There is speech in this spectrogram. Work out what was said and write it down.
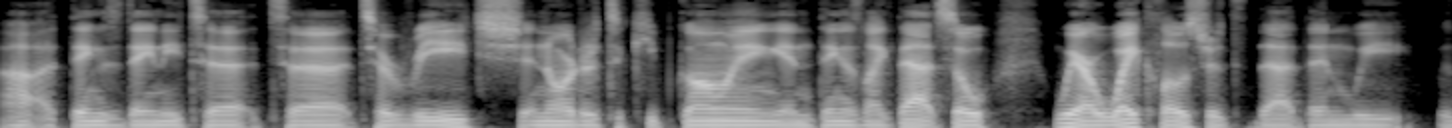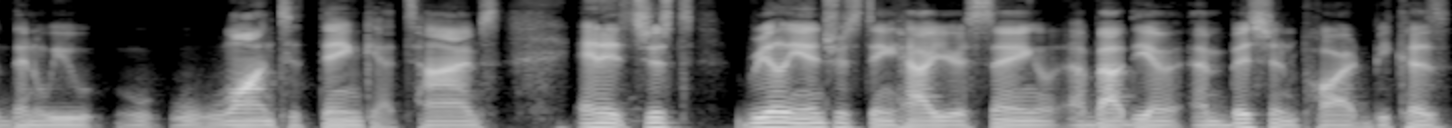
uh, things they need to to to reach in order to keep going and things like that. So we are way closer to that than we than we w- want to think at times. And it's just really interesting how you're saying about the ambition part because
